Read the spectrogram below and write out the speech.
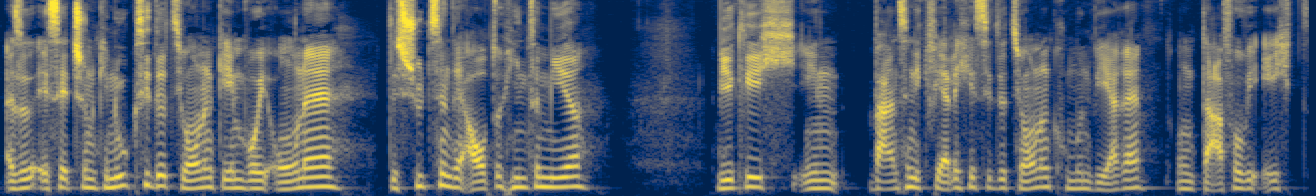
Also es hätte schon genug Situationen gegeben, wo ich ohne das schützende Auto hinter mir wirklich in wahnsinnig gefährliche Situationen kommen wäre. Und davor ich echt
